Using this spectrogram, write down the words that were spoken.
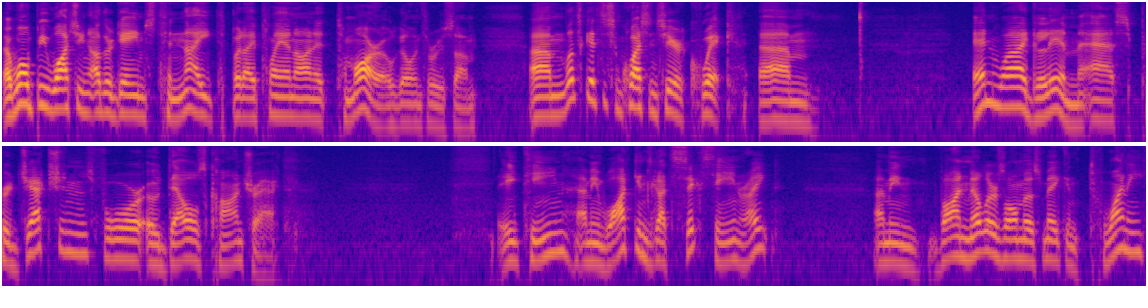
I won't be watching other games tonight, but I plan on it tomorrow, going through some. Um, let's get to some questions here quick. Um, NY Glim asks projections for Odell's contract. 18. I mean, Watkins got 16, right? I mean, Von Miller's almost making 20.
